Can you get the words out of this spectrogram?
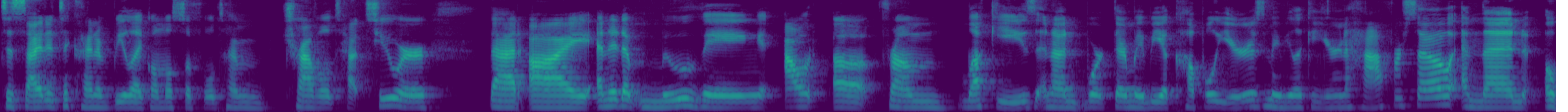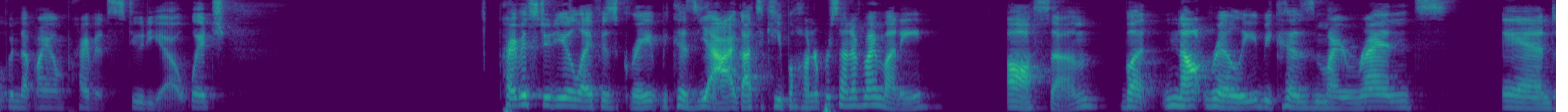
decided to kind of be like almost a full-time travel tattooer that I ended up moving out uh, from Lucky's and I worked there maybe a couple years, maybe like a year and a half or so, and then opened up my own private studio, which private studio life is great because, yeah, I got to keep 100% of my money. Awesome. But not really because my rent and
